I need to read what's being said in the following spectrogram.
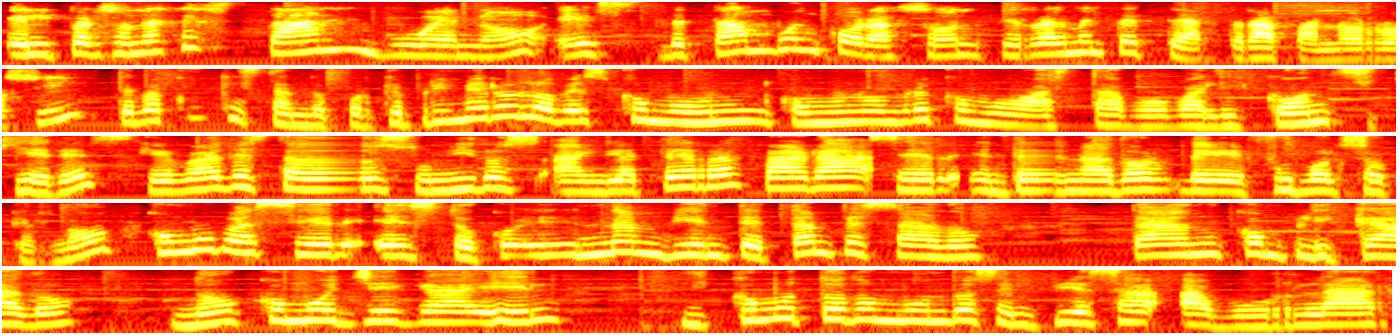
el personaje es tan bueno, es de tan buen corazón que realmente te atrapa, ¿no, Rosy? Te va conquistando, porque primero lo ves como un, como un hombre como hasta bobalicón, si quieres, que va de Estados Unidos a Inglaterra para ser entrenador de fútbol soccer, ¿no? ¿Cómo va a ser esto en un ambiente tan pesado, tan complicado, ¿no? ¿Cómo llega él y cómo todo mundo se empieza a burlar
